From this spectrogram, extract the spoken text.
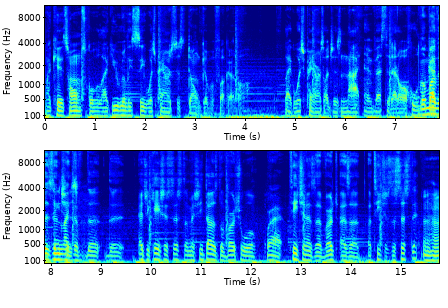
my kids homeschool. Like you really see which parents just don't give a fuck at all. Like which parents are just not invested at all. Who My look mother's at the in like the, the the education system, and she does the virtual right. teaching as a virt- as a, a teacher's assistant. Mm-hmm.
